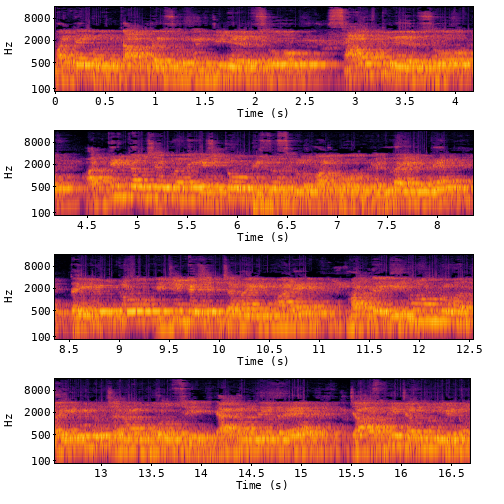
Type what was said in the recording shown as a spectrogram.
ಮತ್ತೆ ಬಂದು ಡಾಕ್ಟರ್ಸು ಇಂಜಿನಿಯರ್ಸು ಸಾಫ್ಟ್ವೇರ್ಸು ಅಗ್ರಿಕಲ್ಚರ್ನಲ್ಲಿ ಎಷ್ಟೋ ಬಿಸ್ನೆಸ್ಗಳು ಮಾಡ್ಬೋದು. ಎಲ್ಲ ಇರುತ್ತೆ. ದಯವಿಟ್ಟು ಎಜುಕೇಶನ್ ಚೆನ್ನಾಗಿ ಮಾಡಿ. ಮತ್ತೆ ಹೆಣ್ಣು ಮಕ್ಕಳನ್ನ ದಯವಿಟ್ಟು ಚೆನ್ನಾಗಿ ಓದಿಸಿ. ಯಾಕಂತ ಹೇಳಿದ್ರೆ ಜಾಸ್ತಿ ಜನರು ಹೆಣ್ಣು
